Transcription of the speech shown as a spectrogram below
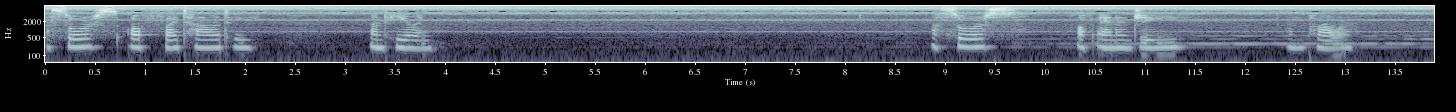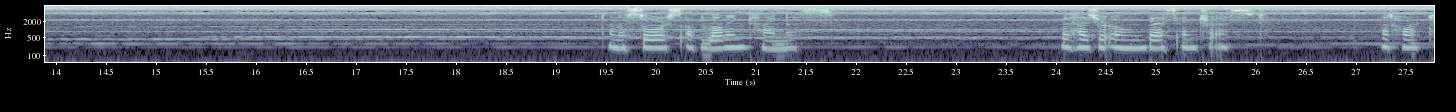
A source of vitality and healing. A source of energy and power. And a source of loving kindness that has your own best interest at heart.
